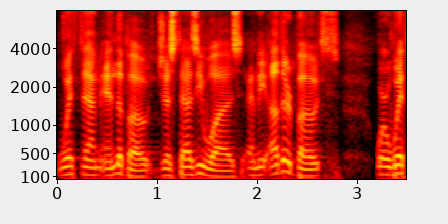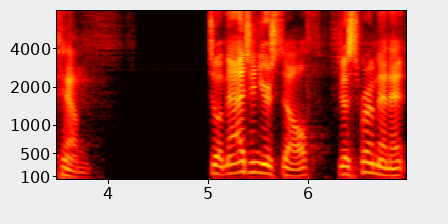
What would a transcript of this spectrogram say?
with them in the boat, just as he was, and the other boats were with him. So imagine yourself, just for a minute,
